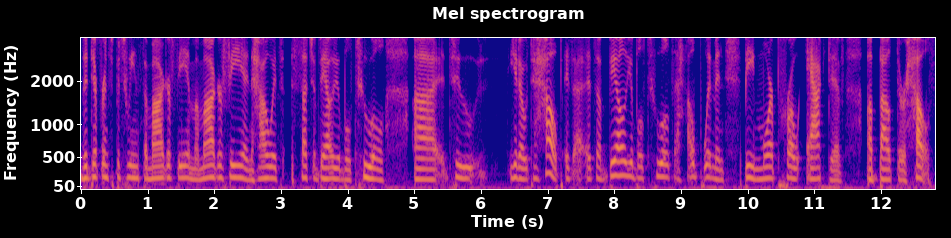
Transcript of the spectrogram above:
the difference between thermography and mammography and how it's such a valuable tool uh, to you know to help it's a, it's a valuable tool to help women be more proactive about their health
